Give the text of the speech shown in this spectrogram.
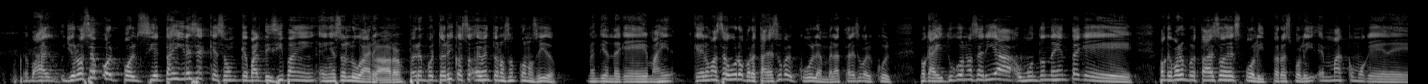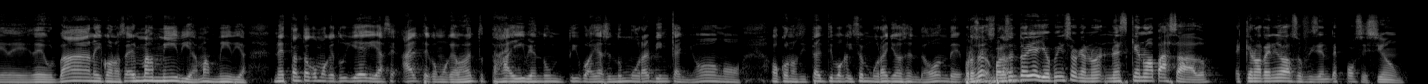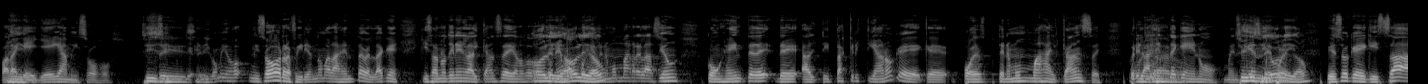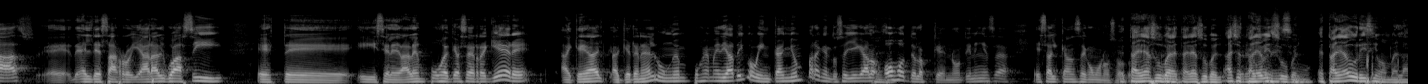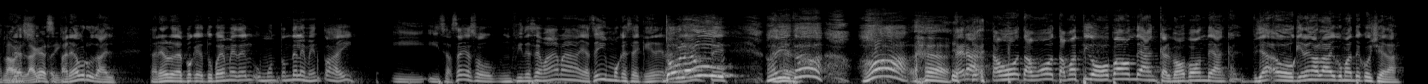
Yo lo sé por, por ciertas iglesias que son que participan en, en esos lugares. Claro. Pero en Puerto Rico esos eventos no son conocidos. ¿Me entiendes? Que, imagina- que es lo más seguro, pero estaría súper cool, en verdad estaría súper cool. Porque ahí tú conocerías un montón de gente que. Porque, por ejemplo, está eso de Expolit, pero Expolit es más como que de, de- de urbano y conocer, es más media, más media. No es tanto como que tú llegues y haces arte, como que de momento estás ahí viendo un tipo ahí haciendo un mural bien cañón, o, o conociste al tipo que hizo el mural yo no sé en dónde. Por eso, por eso en teoría yo pienso que no, no es que no ha pasado, es que no ha tenido la suficiente exposición para Sí. que llegue a mis ojos. Sí, sí. Sí, Yo sí. Digo mis, mis ojos refiriéndome a la gente, ¿verdad? Que quizás no tienen el alcance de que nosotros Obligado, tenemos, porque obligado. tenemos más relación con gente de, de artistas cristianos que, que, pues tenemos más alcance. Pero la gente que no, ¿me entiendes? sí, Pues, obligado. pienso que quizás eh, el desarrollar algo así este y se le da el empuje que se requiere, hay que, hay que tener un empuje mediático bien cañón para que entonces llegue a los ojos de los que no tienen esa, ese alcance como nosotros. Estaría súper, estaría súper. Estaría bien súper. Estaría durísimo, en verdad. La Estaría verdad que sí. Estaría brutal. Estaría brutal porque tú puedes meter un montón de elementos ahí. Y, y se hace eso un fin de semana y así mismo que se quede. ¡W! ¡Ahí está! ¡Ah! Mira, estamos, estamos, estamos activos. Vamos para donde Ancal. Vamos para donde Ancal. Ya, ¿O quieren hablar algo más de Coachella?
